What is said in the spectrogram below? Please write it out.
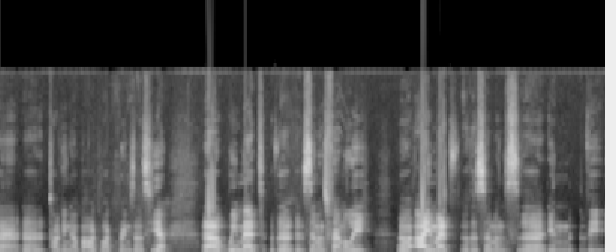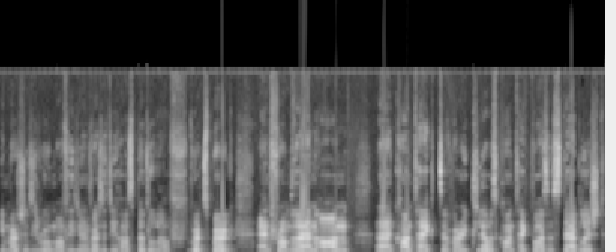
uh, talking about what brings us here. Uh, we met the Simmons family. Uh, I met the Simmons uh, in the emergency room of the University Hospital of Würzburg, and from then on, uh, contact, a very close contact, was established.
